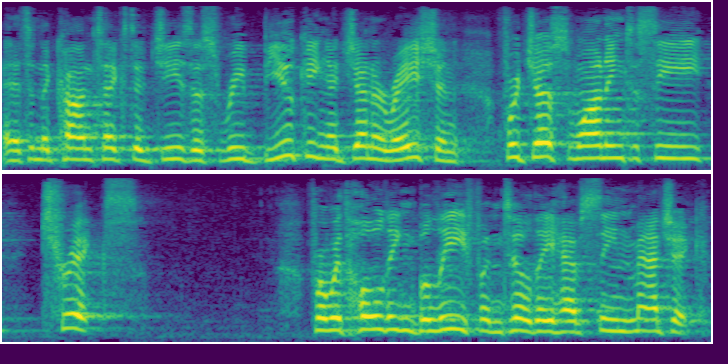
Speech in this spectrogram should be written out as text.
And it's in the context of Jesus rebuking a generation for just wanting to see tricks, for withholding belief until they have seen magic.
